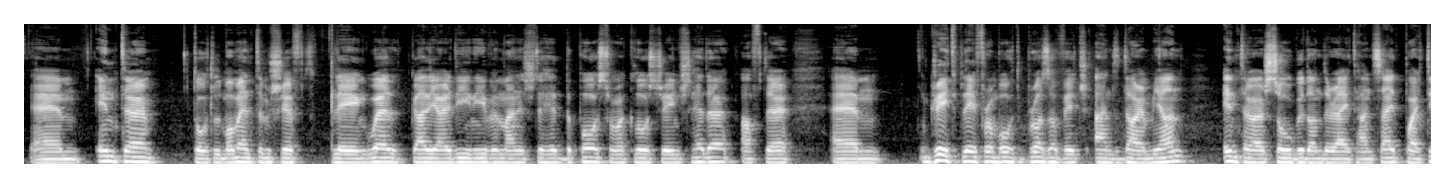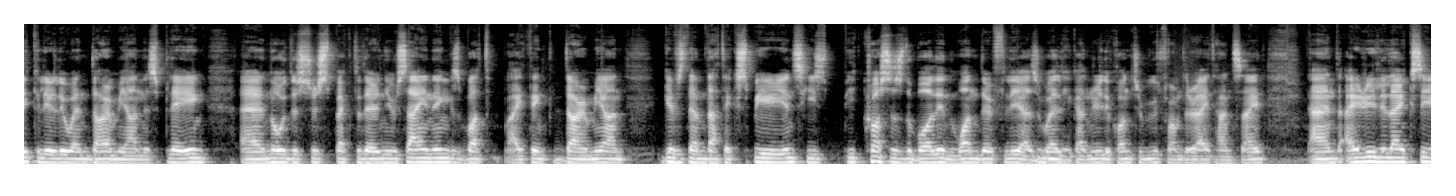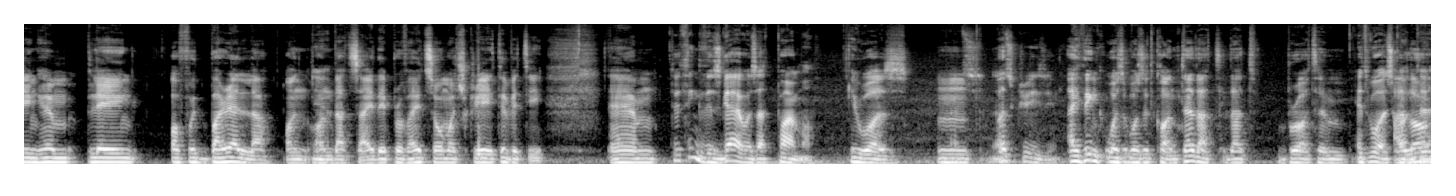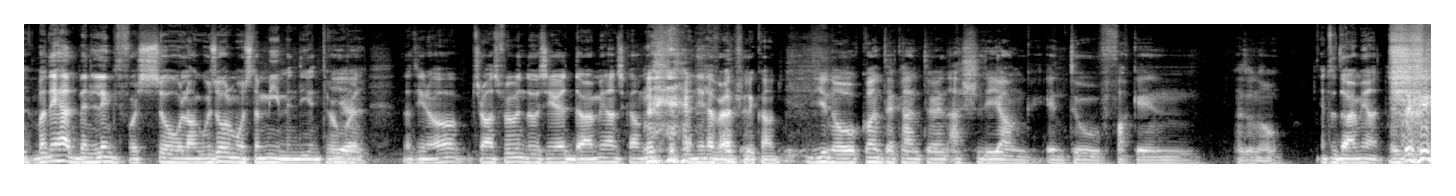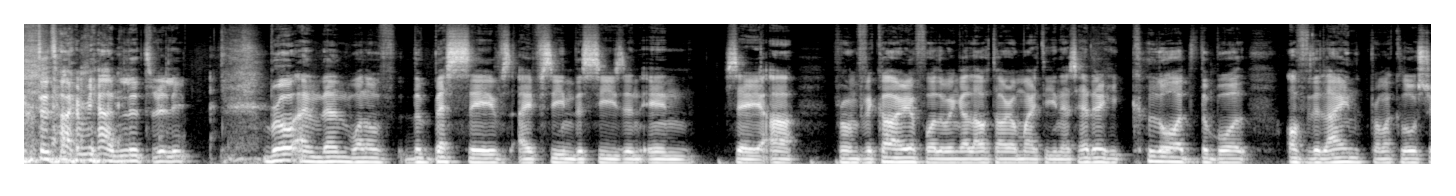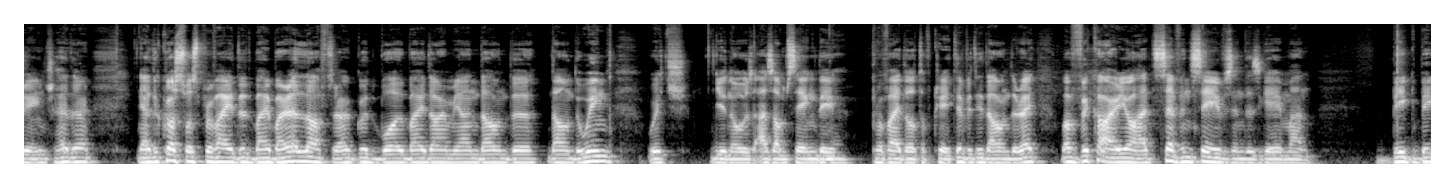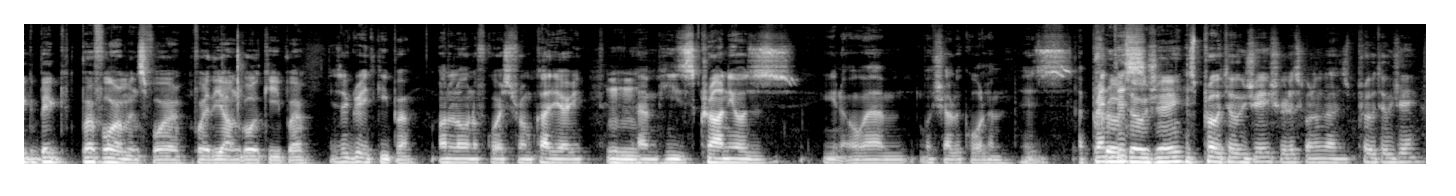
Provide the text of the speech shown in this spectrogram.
Um, Inter total momentum shift, playing well. Gagliardini even managed to hit the post from a close range header after um, great play from both Brozovic and Darmian. Inter are so good on the right hand side, particularly when Darmian is playing. Uh, no disrespect to their new signings, but I think Darmian gives them that experience. He's he crosses the ball in wonderfully as well. He can really contribute from the right hand side, and I really like seeing him playing off with Barella on on that side. They provide so much creativity. Um, To think this guy was at Parma. he was. Mm, That's, that's crazy. I think was was it Conte that that brought him. It was Conte, Along. but they had been linked for so long. It was almost a meme in the Inter Yeah. That you know transfer windows here, Darmian's coming, and he never actually comes. You know, Conte can turn Ashley Young into fucking I don't know Into Darmian. into Darmian, literally. Bro, and then one of the best saves I've seen this season in Serie A from Vicario following a Lautaro Martinez header. He clawed the ball off the line from a close range header. Yeah, the cross was provided by Barella after a good ball by Darmian down the down the wing, which you know, as I'm saying, they provide a lot of creativity down the right. But Vicario had seven saves in this game, man. Big, big, big performance for for the young goalkeeper. He's a great keeper. On loan, of course, from Cagliari. Mhm. Um, he's Cragno's, you know, um, what shall we call him? His apprentice. Protege. His protege. Sure, let's call him that. His protege.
